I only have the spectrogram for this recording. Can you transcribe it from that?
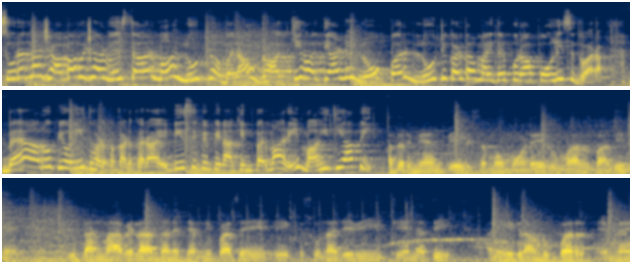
સુરતના ઝાપા બજાર વિસ્તારમાં લૂંટનો બનાવ, ઘાતકી હત્યારની નોક પર લૂંટ કરતા મૈદરપુરા પોલીસ દ્વારા બે આરોપીઓની ધરપકડ કરાઈ. ડીસીપી પિનાકિન પરમારે માહિતી આપી. દરમિયાન બે ઇસમો મોઢે રૂમાલ બાંધીને દુકાનમાં આવેલા હતા અને તેમની પાસે એક સોના જેવી ચેન હતી અને એ ગ્રાઉન્ડ ઉપર એમને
